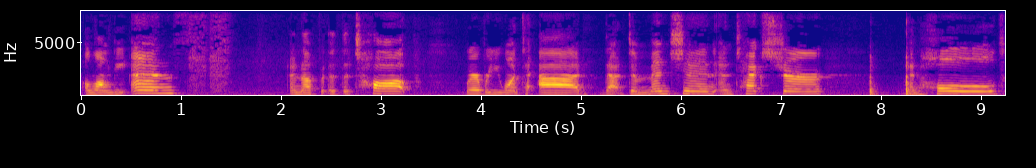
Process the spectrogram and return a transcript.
along the ends and up at the top, wherever you want to add that dimension and texture and hold.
